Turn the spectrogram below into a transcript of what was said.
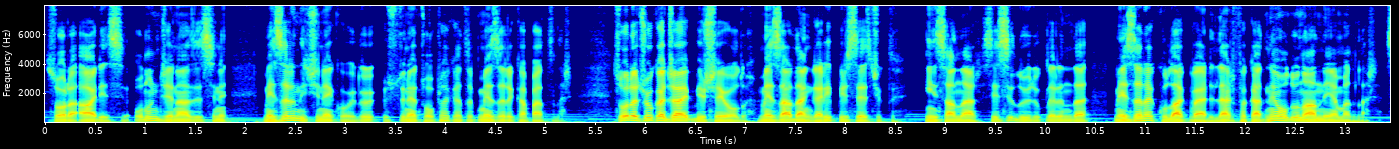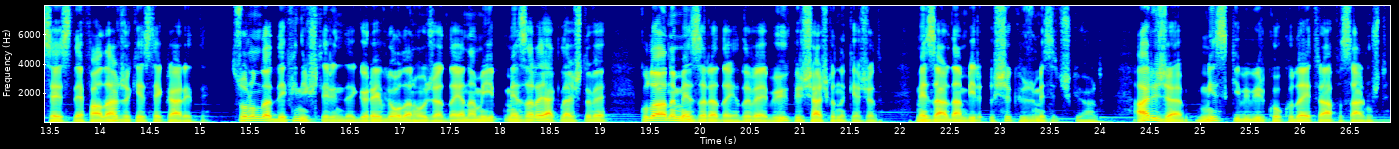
Sonra ailesi onun cenazesini mezarın içine koydu, üstüne toprak atıp mezarı kapattılar. Sonra çok acayip bir şey oldu. Mezardan garip bir ses çıktı. İnsanlar sesi duyduklarında mezara kulak verdiler fakat ne olduğunu anlayamadılar. Ses defalarca kez tekrar etti. Sonunda defin işlerinde görevli olan hoca dayanamayıp mezara yaklaştı ve kulağını mezara dayadı ve büyük bir şaşkınlık yaşadı. Mezardan bir ışık hüzmesi çıkıyordu. Ayrıca mis gibi bir koku da etrafı sarmıştı.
